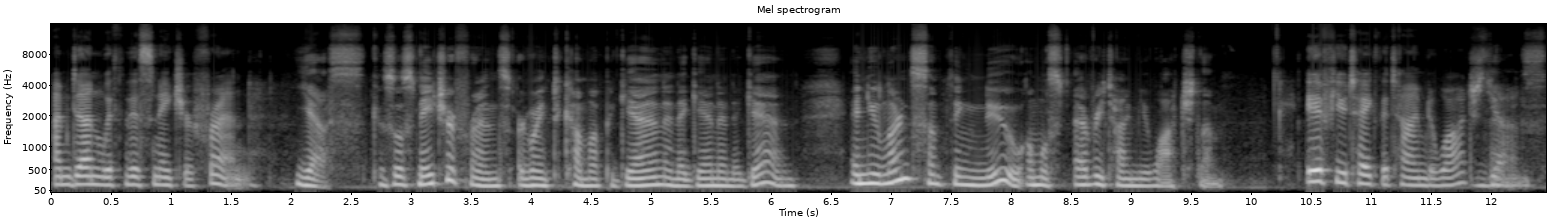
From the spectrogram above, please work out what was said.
i'm done with this nature friend Yes, because those nature friends are going to come up again and again and again. And you learn something new almost every time you watch them. if you take the time to watch them Yes.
